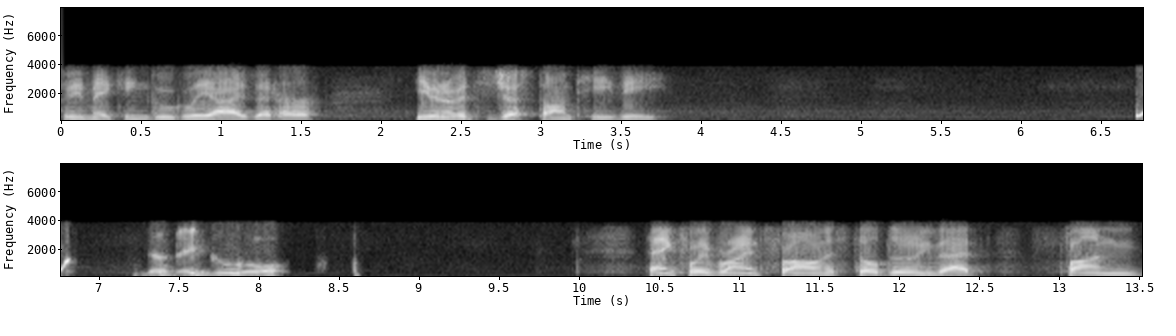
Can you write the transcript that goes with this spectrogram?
to be making googly eyes at her, even if it's just on TV. The big Google. Thankfully, Brian's phone is still doing that fun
